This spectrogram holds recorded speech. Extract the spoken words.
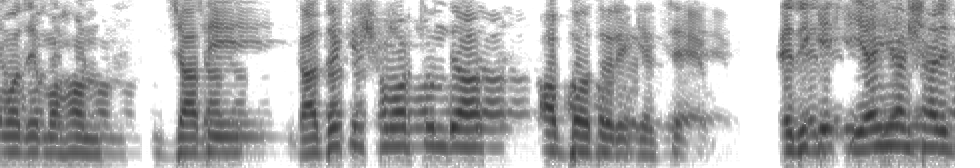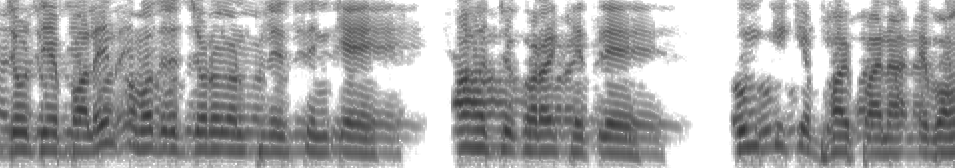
আমাদের মহান জাতি গাজাকে সমর্থন দেওয়া অব্যাহত রেখেছে। এদিকে ইয়াহিয়া শারিফ জোর দিয়ে বলেন, আমাদের জনগণ ফিলিস্তিনকে সাহায্য করার ক্ষেত্রে হুমকিকে ভয় পায় না এবং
